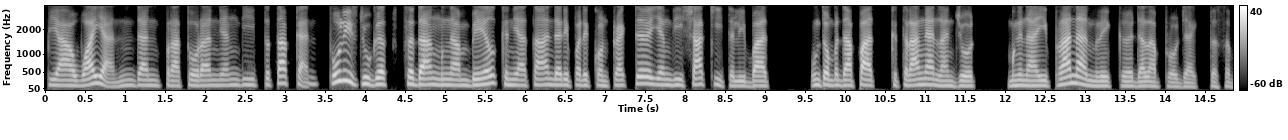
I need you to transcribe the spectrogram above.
piawaian dan peraturan yang ditetapkan. Polis juga sedang mengambil kenyataan daripada kontraktor yang disyaki terlibat untuk mendapat keterangan lanjut mengenai peranan mereka dalam projek tersebut.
